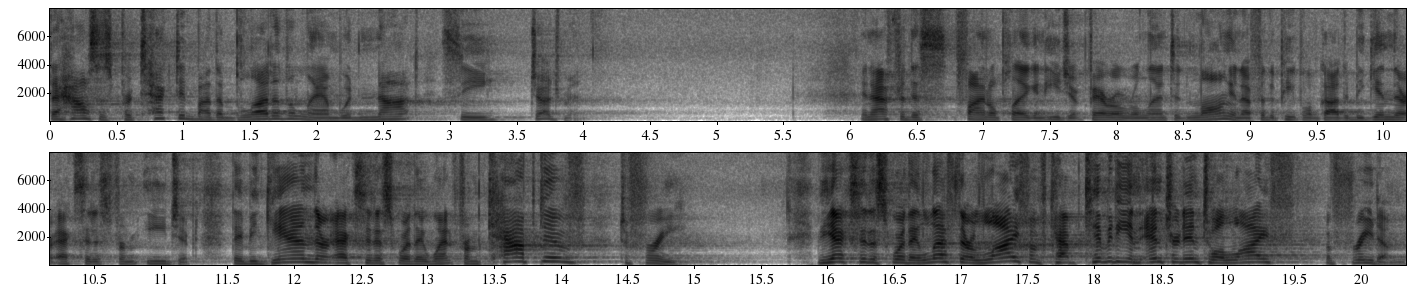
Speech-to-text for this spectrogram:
The houses protected by the blood of the Lamb would not see judgment. And after this final plague in Egypt, Pharaoh relented long enough for the people of God to begin their exodus from Egypt. They began their exodus where they went from captive to free. The exodus where they left their life of captivity and entered into a life of freedom.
